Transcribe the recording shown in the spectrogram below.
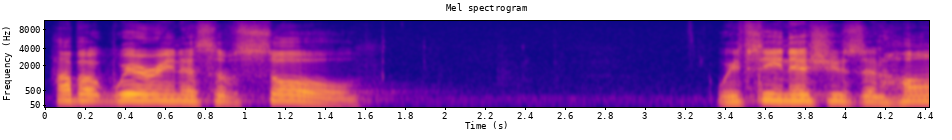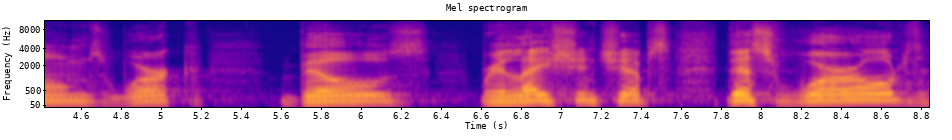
How about weariness of soul? We've seen issues in homes, work, bills, relationships. This world,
